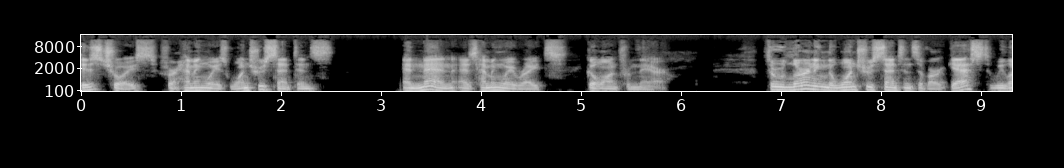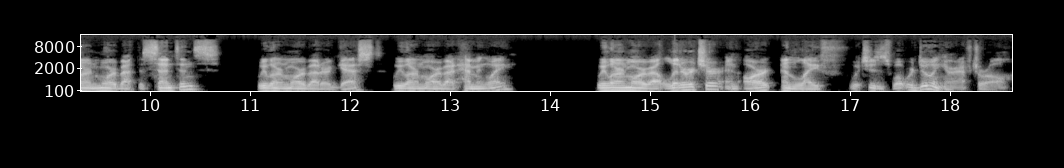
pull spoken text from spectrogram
his choice for Hemingway's one true sentence, and then, as Hemingway writes, go on from there. Through learning the one true sentence of our guest, we learn more about the sentence, we learn more about our guest, we learn more about Hemingway, we learn more about literature and art and life, which is what we're doing here after all.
